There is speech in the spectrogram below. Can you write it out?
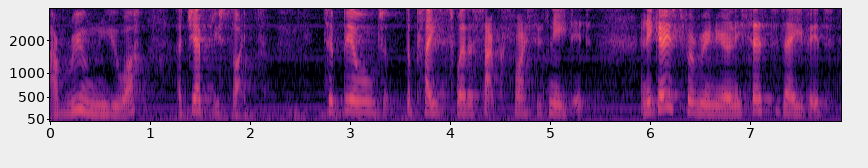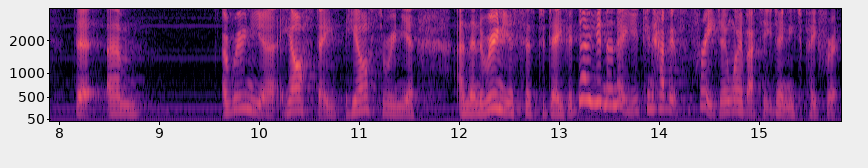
Araunah, a Jebusite, to build the place where the sacrifice is needed. And he goes to Araunah and he says to David that um, Araunah, he asked, David, he asked Araunah, and then Araunah says to David, No, no, no, you can have it for free. Don't worry about it. You don't need to pay for it.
